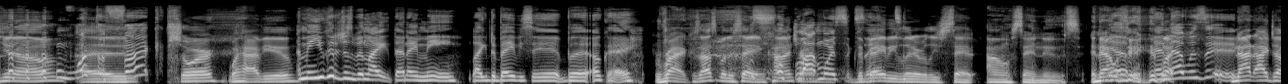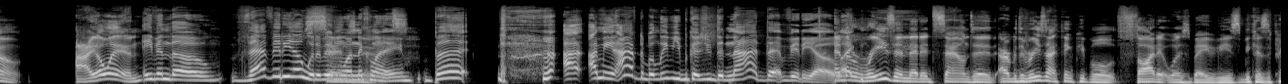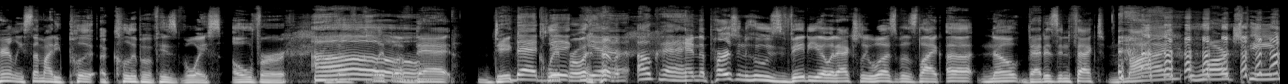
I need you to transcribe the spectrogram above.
you know, What the uh, fuck? Sure, what have you? I mean, you could have just been like, "That ain't me," like the baby said. But okay, Right, because I was going to say, in It's a lot contrast, the baby literally said, "I don't send nudes," and that was it. and Like, that was it. Not I don't. I O N. Even though that video would have been one to nudes. claim, but I, I mean, I have to believe you because you denied that video. And Like, the reason that it sounded, or the reason I think people thought it was baby is because apparently somebody put a clip of his voice over the clip Oh. of that dick that clip dick, or whatever. Yeah, okay. And the person whose video it actually was was like, uh, no, that is in fact my large peen.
